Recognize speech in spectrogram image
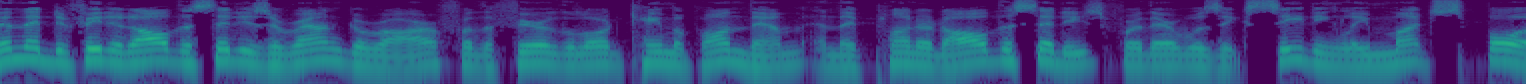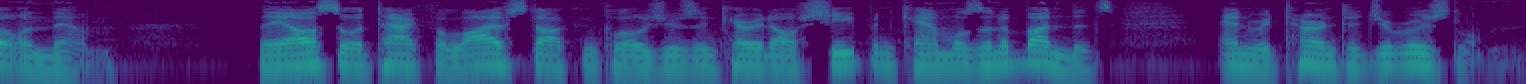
Then they defeated all the cities around Gerar, for the fear of the Lord came upon them, and they plundered all the cities, for there was exceedingly much spoil in them. They also attacked the livestock enclosures and carried off sheep and camels in abundance, and returned to Jerusalem.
